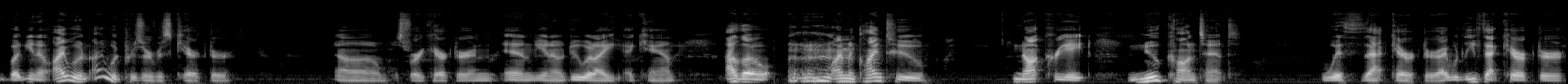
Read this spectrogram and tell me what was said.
but you know, I would I would preserve his character, um, his furry character, and and you know do what I, I can. Although I'm inclined to not create new content with that character. I would leave that character,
